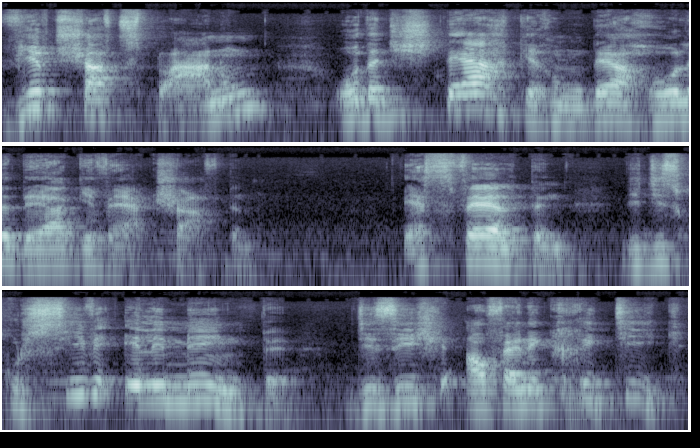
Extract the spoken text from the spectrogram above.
Wirtschaftsplanung oder die Stärkung der Rolle der Gewerkschaften. Es fehlten die diskursiven Elemente, die sich auf eine Kritik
